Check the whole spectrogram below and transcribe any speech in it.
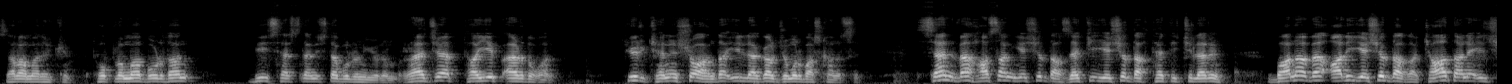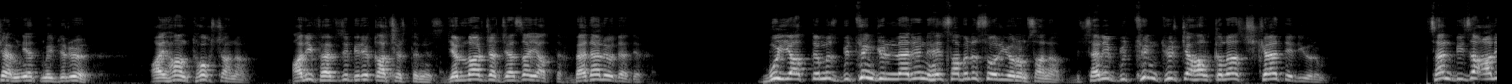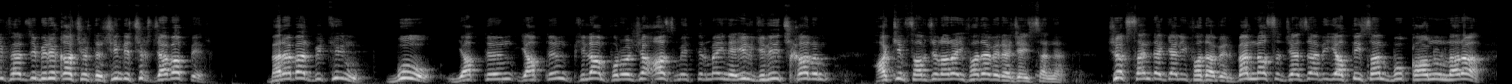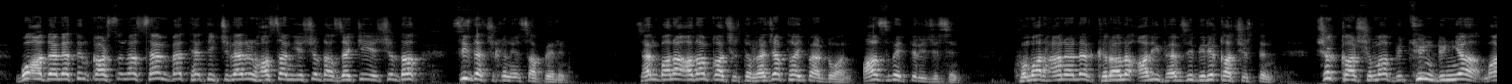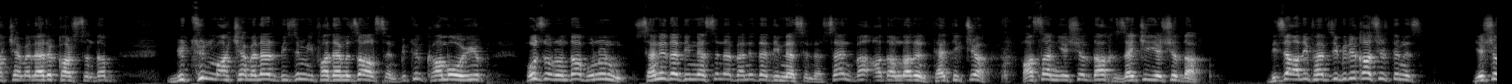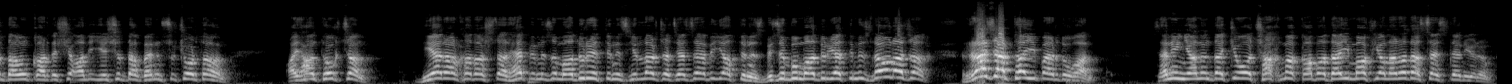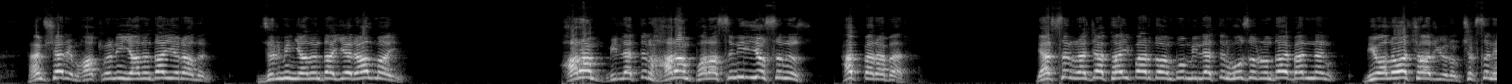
Selamünaleyküm. Topluma buradan bir seslenişte bulunuyorum. Recep Tayyip Erdoğan, Türkiye'nin şu anda illegal cumhurbaşkanısın. Sen ve Hasan Yeşildağ, Zeki Yeşildağ tetikçilerin bana ve Ali Yeşildağ'a, Kağıthane İlçe Emniyet Müdürü Ayhan Tokcan'a, Ali Fevzi biri kaçırttınız. Yıllarca ceza yattık, bedel ödedik. Bu yattığımız bütün günlerin hesabını soruyorum sana. Seni bütün Türkiye halkına şikayet ediyorum. Sen bize Ali Fevzi biri kaçırdın. Şimdi çık cevap ver. Beraber bütün bu yaptığın yaptığın plan proje azmettirmeyle ilgili çıkarım hakim savcılara ifade vereceğiz sana. Çık sen de gel ifade ver. Ben nasıl cezaevi yattıysam bu kanunlara, bu adaletin karşısına sen ve tetikçilerin Hasan Yeşildağ, Zeki Yeşildağ siz de çıkın hesap verin. Sen bana adam kaçırttın Recep Tayyip Erdoğan. Azmettiricisin. Kumarhaneler kralı Ali Fevzi biri kaçırttın. Çık karşıma bütün dünya mahkemeleri karşısında bütün mahkemeler bizim ifademizi alsın. Bütün kamuoyu huzurunda bunun seni de dinlesinler beni de dinlesinler. Sen ve adamların tetikçi Hasan Yeşildağ, Zeki Yeşildağ. Bize Ali Fevzi biri kaçırttınız. Yeşildağ'ın kardeşi Ali Yeşildağ benim suç ortağım. Ayhan Tokcan, diğer arkadaşlar hepimizi mağdur ettiniz. Yıllarca cezaevi yattınız. Bizim bu mağduriyetimiz ne olacak? Recep Tayyip Erdoğan. Senin yanındaki o çakma kabadayı mafyalara da sesleniyorum. Hemşerim haklının yanında yer alın. Zulmün yanında yer almayın. Haram, milletin haram parasını yiyorsunuz. Hep beraber. Gelsin Recep Tayyip Erdoğan bu milletin huzurunda benimle diyaloğa çağırıyorum. Çıksın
